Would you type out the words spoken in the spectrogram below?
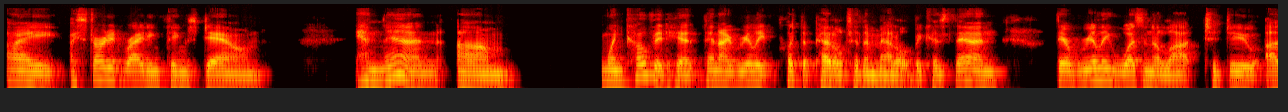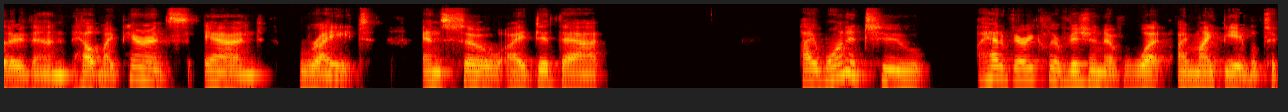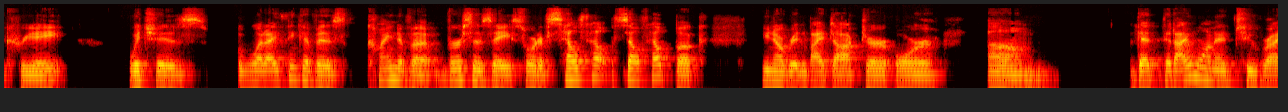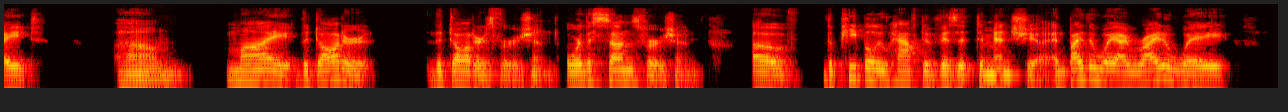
i i started writing things down and then um when covid hit then i really put the pedal to the metal because then there really wasn't a lot to do other than help my parents and write. And so i did that. I wanted to I had a very clear vision of what I might be able to create, which is what I think of as kind of a versus a sort of self-help self-help book, you know, written by a doctor or um, that that I wanted to write um, my the daughter the daughter's version or the son's version of the people who have to visit dementia. And by the way, I right away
